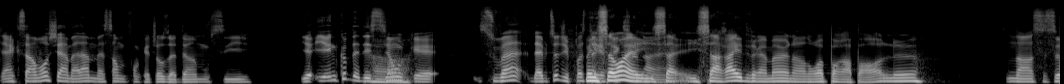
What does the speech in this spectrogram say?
quand ils s'en vont chez la madame, me semble, ils font quelque chose de dumb aussi. Il y a, il y a une couple de décisions Ah. que, souvent, d'habitude, j'ai pas Mais cette ça, ouais, réflexion il dans- s'a- il s'arrête vraiment à un endroit par rapport, là. Non, c'est ça.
